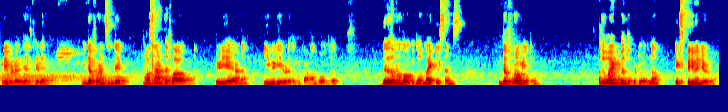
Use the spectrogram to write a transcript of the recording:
പ്രിയപ്പെട്ട വിദ്യാർത്ഥികളെ ഇന്റർഫറൻസിന്റെ അവസാനത്തെ ഭാഗമാണ് വീഡിയോയാണ് ഈ വീഡിയോയിലൂടെ നമ്മൾ കാണാൻ പോകുന്നത്. ഇതിൽ നമ്മൾ നോക്കുന്നത് മൈക്കിൾസൺസ് ഇന്റർഫ്രോമീറ്ററും അതുമായിട്ട് ബന്ധപ്പെട്ട് വരുന്ന എക്സ്പെരിമെന്റുകളുമാണ്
